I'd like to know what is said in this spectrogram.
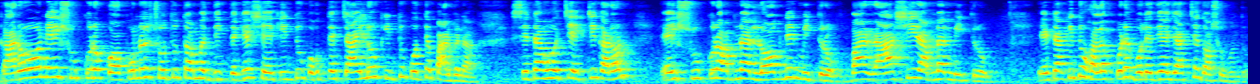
কারণ এই শুক্র কখনোই চতুর্থমের দিক থেকে সে কিন্তু করতে চাইলেও কিন্তু করতে পারবে না। সেটা হচ্ছে একটি কারণ, এই শুক্র আপনার লগ্নের মিত্র বা রাশির আপনার মিত্র। এটা কিন্তু হলক করে বলে দেওয়া যাচ্ছে দর্শক বন্ধু।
